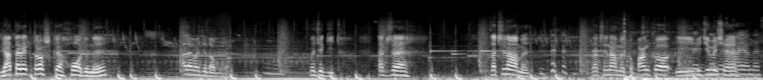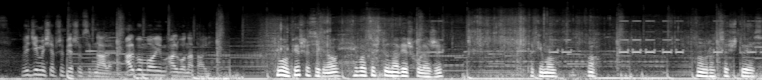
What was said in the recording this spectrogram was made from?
Wiaterek troszkę chłodny, ale będzie dobrze. Będzie git. Także zaczynamy. Zaczynamy kopanko i widzimy się, Majonez. widzimy się przy pierwszym sygnale. Albo moim, albo Natalii. Tu mam pierwszy sygnał. Chyba coś tu na wierzchu leży. Takie mam. O. Dobra, coś tu jest.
